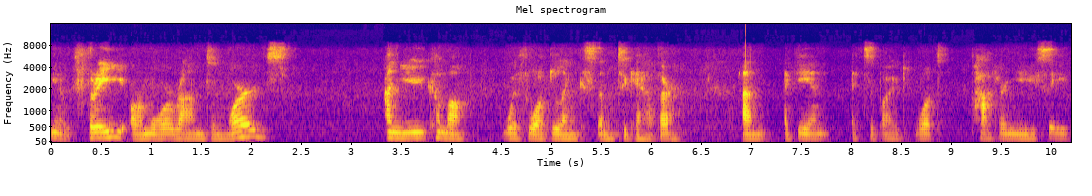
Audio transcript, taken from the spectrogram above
know three or more random words, and you come up with what links them together. And again, it's about what pattern you see,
